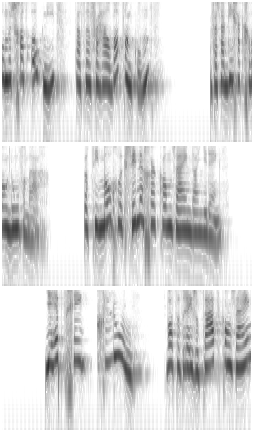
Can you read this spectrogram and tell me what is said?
onderschat ook niet dat een verhaal wat dan komt, van nou die ga ik gewoon doen vandaag. Dat die mogelijk zinniger kan zijn dan je denkt. Je hebt geen clue wat het resultaat kan zijn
